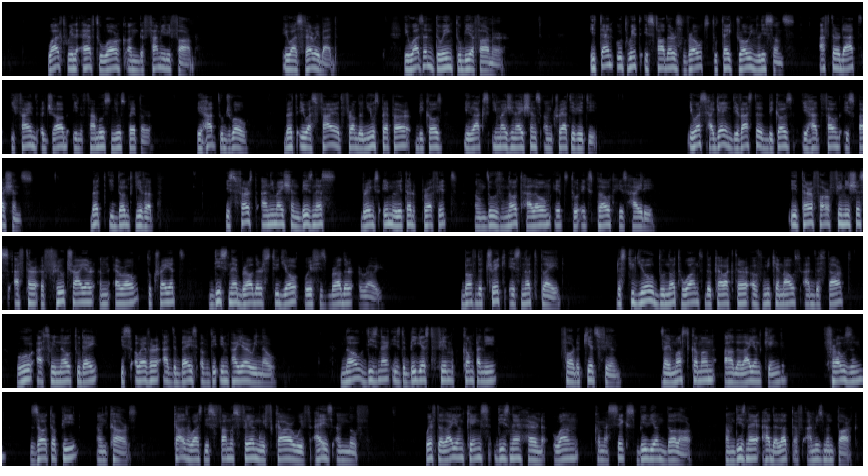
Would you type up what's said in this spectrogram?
Walt will have to work on the family farm. He was very bad. He wasn't doing to be a farmer. He then outwit his father's vote to take drawing lessons. After that, he found a job in a famous newspaper. He had to draw, but he was fired from the newspaper because he lacks imaginations and creativity. He was again devastated because he had found his passions. But he don't give up. His first animation business brings him little profit and does not allow it to exploit his idea. He therefore finishes after a few trial and error to create Disney Brothers Studio with his brother Roy. But the trick is not played. The studio do not want the character of Mickey Mouse at the start, who, as we know today, is however at the base of the empire we know. Now Disney is the biggest film company for the kids film. Their most common are The Lion King, Frozen, Zootopia, and Cars. Cars was this famous film with car with eyes and mouth. With The Lion Kings, Disney earned $1.6 billion, and Disney had a lot of amusement park.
